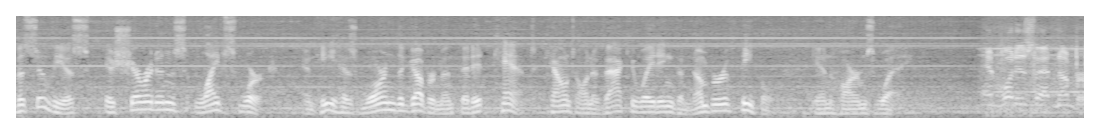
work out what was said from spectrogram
Vesuvius is Sheridan's life's work, and he has warned the government that it can't count on evacuating the number of people in harm's way. And what is that number?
